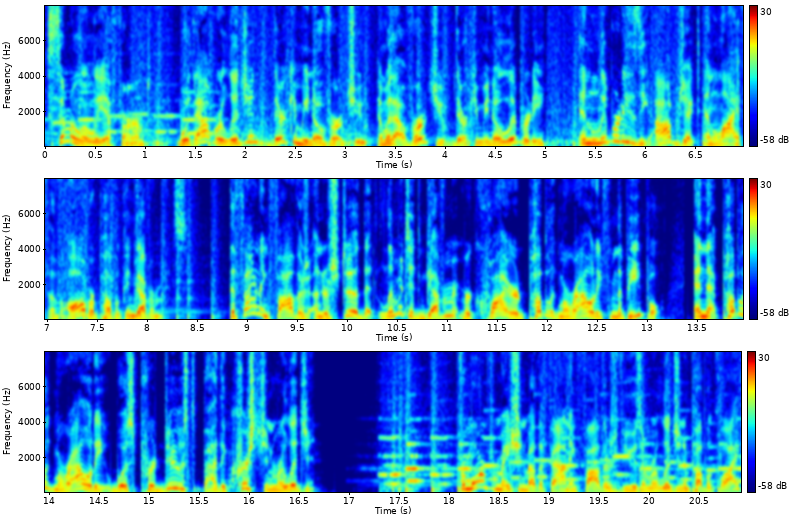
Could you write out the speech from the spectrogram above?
similarly affirmed, without religion, there can be no virtue, and without virtue, there can be no liberty, and liberty is the object and life of all Republican governments. The Founding Fathers understood that limited government required public morality from the people, and that public morality was produced by the Christian religion. For more information about the Founding Fathers' views on religion and public life,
